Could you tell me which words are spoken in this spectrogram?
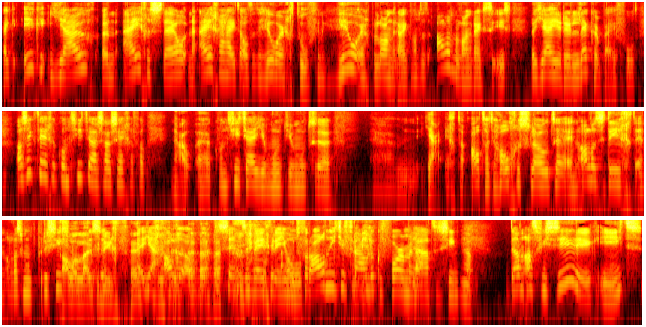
Kijk, ik juich een eigen stijl, een eigenheid altijd heel erg toe. Vind ik heel erg belangrijk. Want het allerbelangrijkste is dat jij je er lekker bij voelt. Als ik tegen Conchita zou zeggen van... Nou, uh, Conchita, je moet... Je moet uh, Um, ja, echt altijd hooggesloten en alles dicht en alles moet precies. Alle luiken dicht. Hè? Uh, ja, alle op de centimeter. En je moet vooral niet je vrouwelijke vormen ja. laten zien. Ja. Dan adviseer ik iets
